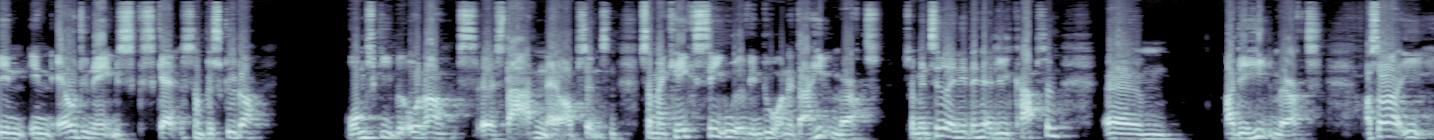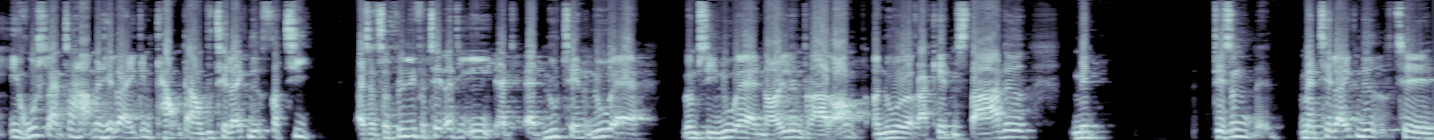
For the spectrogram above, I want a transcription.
en, en aerodynamisk skal, som beskytter rumskibet under øh, starten af opsendelsen. Så man kan ikke se ud af vinduerne, der er helt mørkt. Så man sidder inde i den her lille kapsel, øhm, og det er helt mørkt. Og så i, i Rusland, så har man heller ikke en countdown. Du tæller ikke ned fra 10. Altså selvfølgelig fortæller de en, at, at nu, tænd, nu er hvad man sige, nu er nøglen drejet om, og nu er raketten startet, men det er sådan, man tæller ikke ned til,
